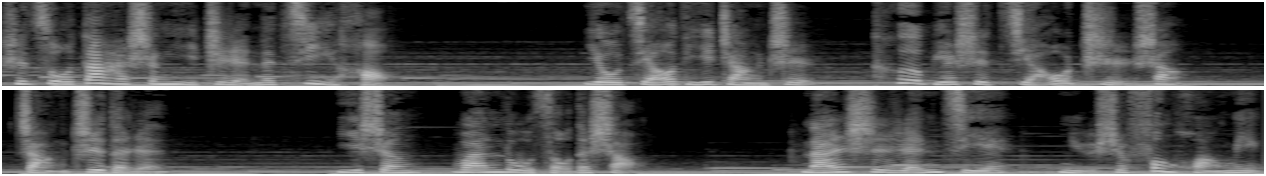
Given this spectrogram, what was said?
是做大生意之人的记号。有脚底长痣，特别是脚趾上长痣的人，一生弯路走得少，男是人杰，女是凤凰命，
